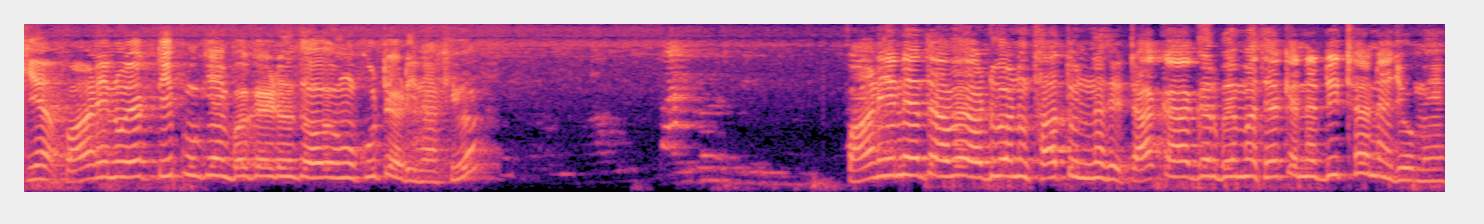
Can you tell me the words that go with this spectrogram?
ક્યાં? પાણીનું એક ટીપું ક્યાંય બગાડ્યું તો હવે હું કૂટાડી નાખ્યું હો. પાણીને તો હવે અડવાનું થતું જ નથી. ટાંકા આગળ બેમાં થેકે ને દીઠા ને જો મેં.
